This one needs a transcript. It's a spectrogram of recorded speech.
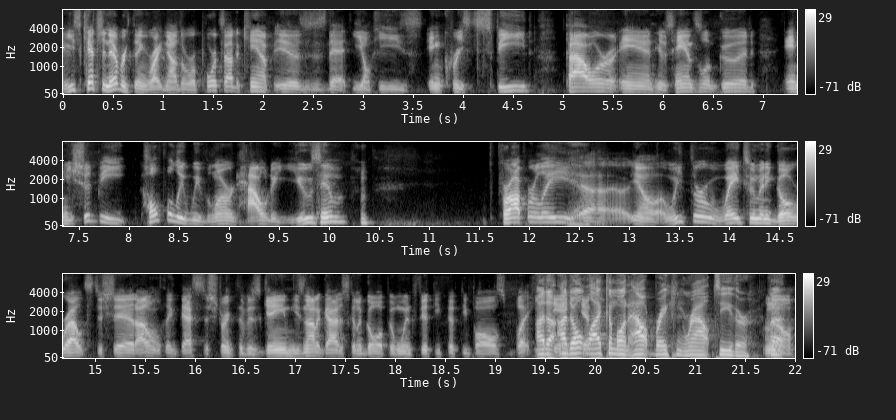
he's catching everything right now. The reports out of camp is, is that you know he's increased speed, power, and his hands look good. And he should be. Hopefully, we've learned how to use him properly. Yeah. Uh, you know, we threw way too many go routes to Shed. I don't think that's the strength of his game. He's not a guy that's going to go up and win 50-50 balls. But I don't, I don't like him on outbreaking routes either. No.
